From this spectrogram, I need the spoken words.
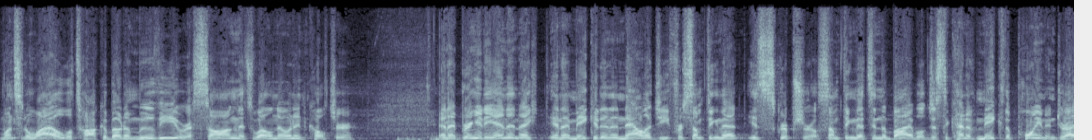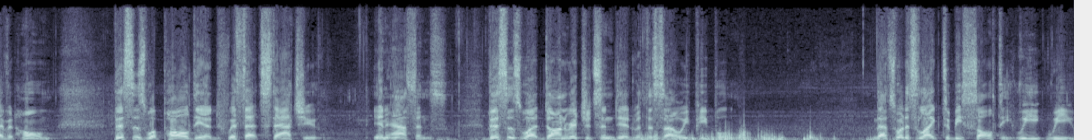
once in a while, we'll talk about a movie or a song that's well known in culture. And I bring it in and I, and I make it an analogy for something that is scriptural, something that's in the Bible, just to kind of make the point and drive it home. This is what Paul did with that statue in Athens. This is what Don Richardson did with the Sawi people. That's what it's like to be salty. We, we,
